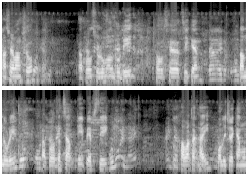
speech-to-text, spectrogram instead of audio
হাঁসের মাংস, তারপর হচ্ছে রুমাল রুটি তো হচ্ছে চিকেন, তান্দুরি, তারপর হচ্ছে চাপটি, পেপসি। তো খাবারটা খাই কোয়ালিটিটা কেমন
